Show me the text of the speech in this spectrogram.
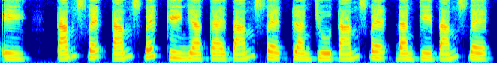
ki 8 spec 8 spec ki nha cai 8 spec trang chu 8 spec đăng ký 8 spec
